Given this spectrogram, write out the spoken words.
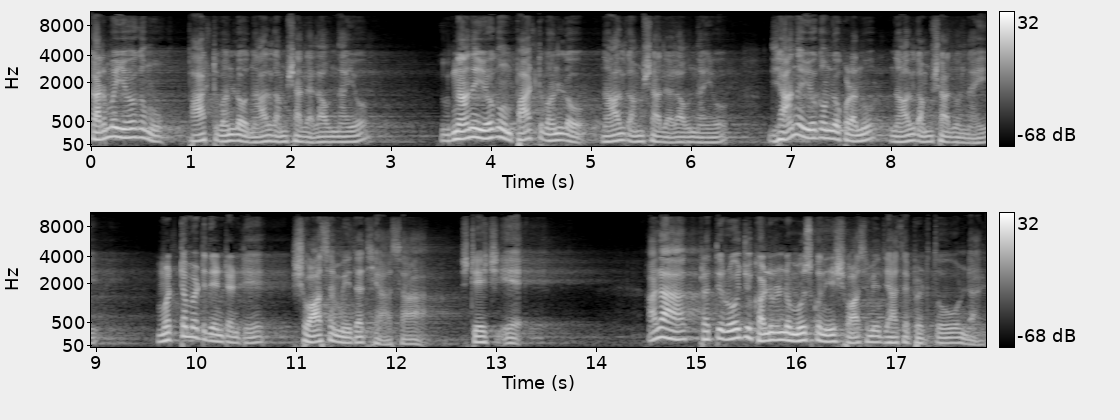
కర్మయోగము పార్ట్ వన్లో నాలుగు అంశాలు ఎలా ఉన్నాయో జ్ఞానయోగం పార్ట్ వన్లో నాలుగు అంశాలు ఎలా ఉన్నాయో ధ్యాన యోగంలో కూడాను నాలుగు అంశాలు ఉన్నాయి. మొట్టమొదటిది ఏంటంటే శ్వాస మీద ధ్యాస స్టేజ్ ఏ. అలా ప్రతిరోజు కళ్ళు రెండు మూసుకొని శ్వాస మీద ధ్యాస పెడుతూ ఉండాలి.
